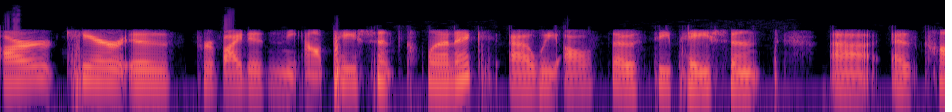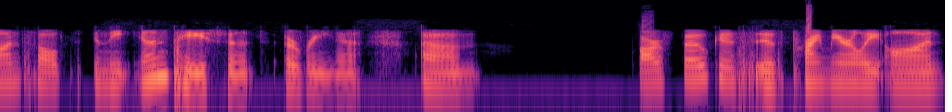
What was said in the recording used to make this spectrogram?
our care is provided in the outpatient clinic. Uh, we also see patients uh, as consults in the inpatient arena. Um, our focus is primarily on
